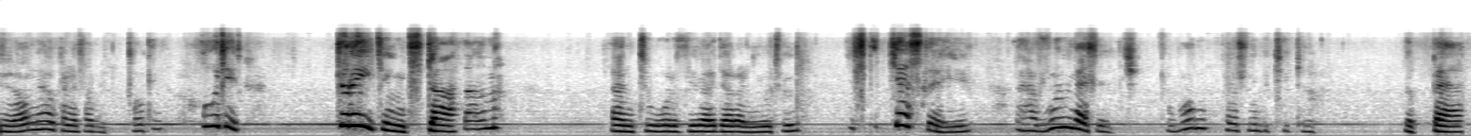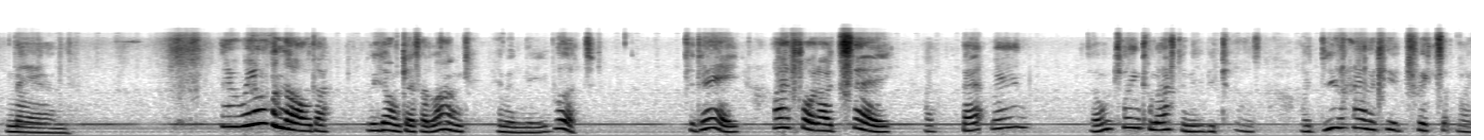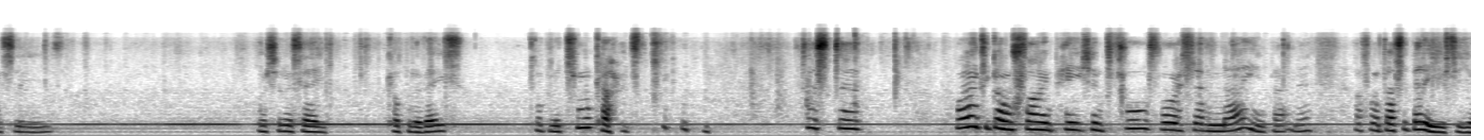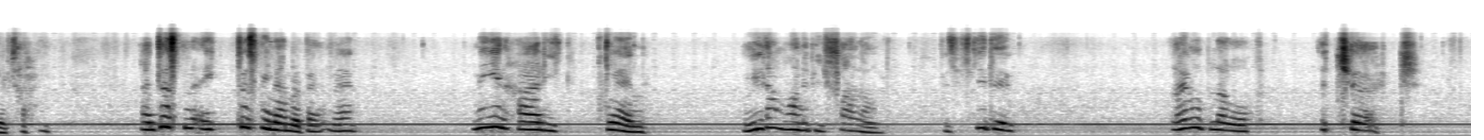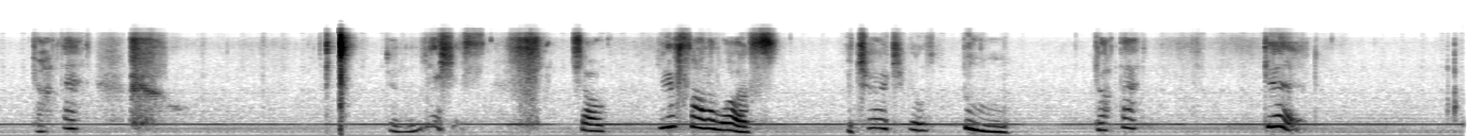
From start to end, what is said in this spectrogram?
Is it on now? Can I start talking? Oh, it is. Greetings, Gotham. And to all of you out there on YouTube, it's the Jester here. I have one message for one person in particular. The Batman. Now, we all know that we don't get along, him and me, but today I thought I'd say, Batman, don't try and come after me because I do have a few tricks up my sleeves. Or should I say, a couple of ace, a couple of trump cards. Just, uh, why don't you go and find patient 4479, Batman? I thought that's a better use of your time. And just, just remember, Batman, me and Harley Quinn, we don't want to be followed. Because if you do, I will blow up the church. Got that? Delicious. So, you follow us, the church goes boom. Got that? Good.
